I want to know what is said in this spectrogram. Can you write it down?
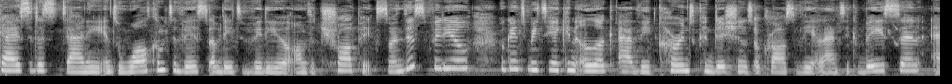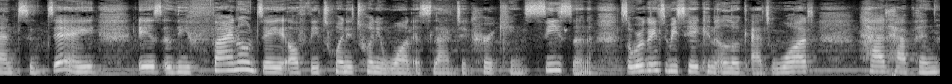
guys, it is Danii and welcome to this update video on the tropics. So in this video, we're going to be taking a look at the current conditions across the Atlantic Basin and today is the final day of the 2021 Atlantic hurricane season. So we're going to be taking a look at what had happened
